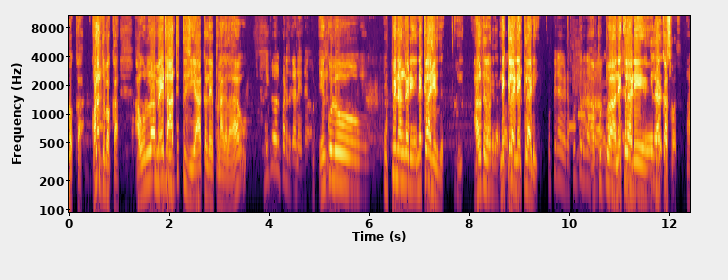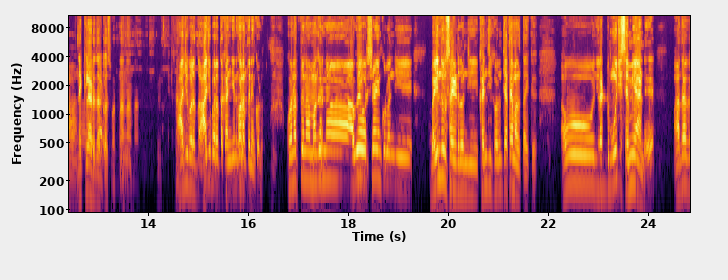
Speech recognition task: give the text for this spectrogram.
ಬೊಕ್ಕ ಕೊನತ್ತು ಬೊಕ್ಕ. ಅವುಲ್ಲ ಮೇಡ್ಲ ಆಕಳ ಕಣೆ ಇನ್ನ ಕುಟ್ಟಿ. ಎಂಕುಲು ಉಪ್ಪಿನ ಅಂಗಡಿ ನೆಕ್ಲಾಡಿ. ಹಿಡಿದು ಅಲ್ತು ಆ, ಪುತ್ತು ನೆಕ್ಲಾಡಿ ದರ್ಕಾಸ್ ನೆಕ್ಲಾಡ ದರ್ಕೋಸ್ ನಾನು ನಾನು ಆಜು ಬರುತ್ತ ಆಜು ಬರುತ್ತ ಕಂಜಿನ ಕೊನತ್ತನ ಎಂಕುಲು ಕೊನತ್ತನ ಮಗರ್ನ ಅವೇ ವರ್ಷ ಎಂಕುಲು ಒಂಜಿ ಬೈಂದೂರು ಸೈಡ್ ಒಂಜಿ ಕಂಜಿ ಕೊಂಡು ತೆತೆ ಮಲ್ತಾಯ್ಕ್. ಅವು ರಡ್ಡು ಮೂಜಿ ಸೆಮಿ ಆಂಡ್ ಅದಾಗ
